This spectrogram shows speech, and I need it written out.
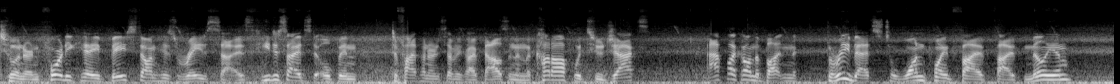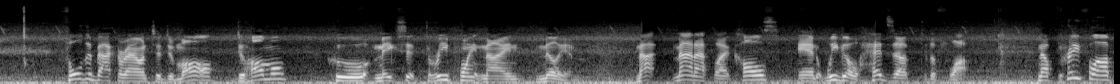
240K based on his raise size. He decides to open to 575,000 in the cutoff with two jacks. Affleck on the button, three bets to 1.55 million. Folded back around to Duhamel, Duhamel who makes it 3.9 million. Matt, Matt Affleck calls and we go heads up to the flop. Now pre-flop,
